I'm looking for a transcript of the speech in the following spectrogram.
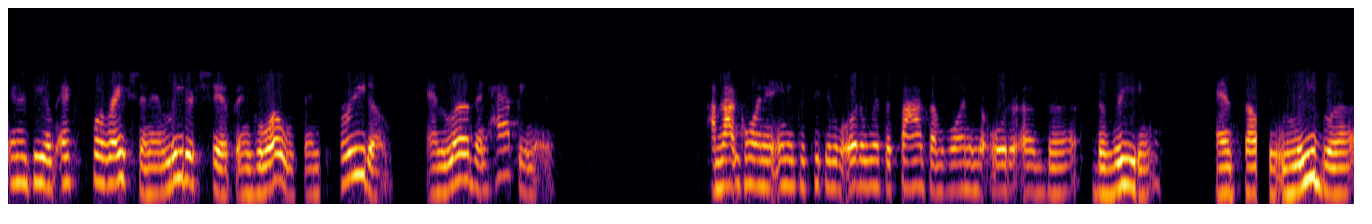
energy of exploration and leadership and growth and freedom and love and happiness. I'm not going in any particular order with the signs. I'm going in the order of the the reading. And so Libra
